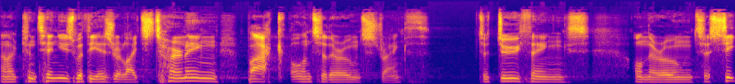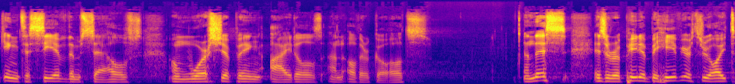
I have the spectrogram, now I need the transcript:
And it continues with the Israelites turning back onto their own strength, to do things on their own, to seeking to save themselves and worshiping idols and other gods. And this is a repeated behavior throughout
